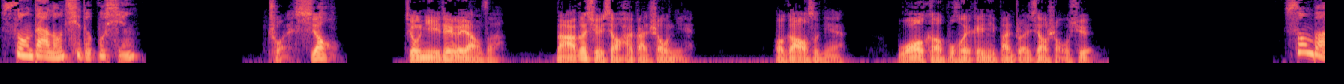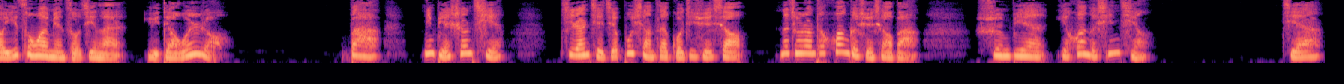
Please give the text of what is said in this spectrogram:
宋大龙气得不行，转校？就你这个样子，哪个学校还敢收你？我告诉你，我可不会给你办转校手续。宋宝仪从外面走进来，语调温柔：“爸，您别生气。既然姐姐不想在国际学校，那就让她换个学校吧，顺便也换个心情。姐，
